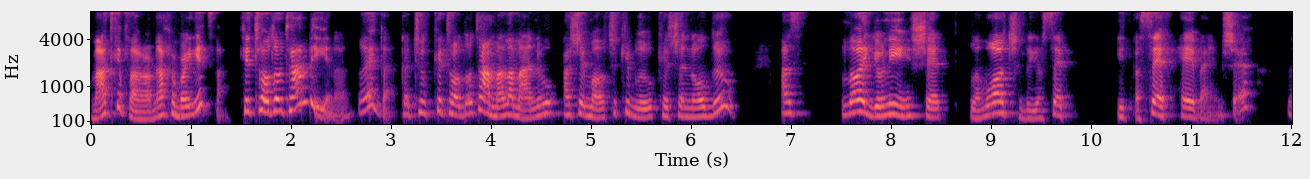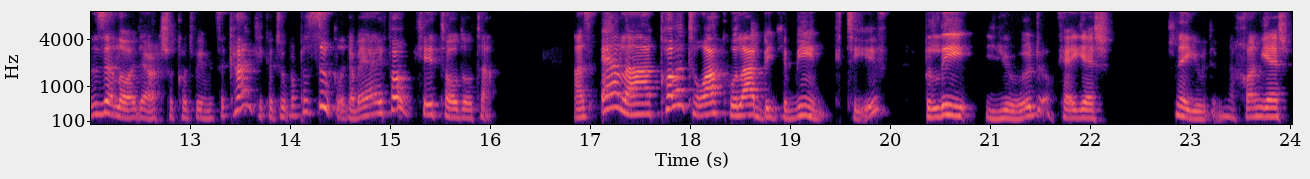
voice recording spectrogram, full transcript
מה תקפה רב נחמן בר יצחק? כתולדותם בעינן. רגע, כתוב כתולדותם, מה למדנו? השמות שקיבלו כשנולדו. אז לא הגיוני שלמרות שליוסף התווסף ה' בהמשך, זה לא הדרך שכותבים את זה כאן, כי כתוב בפסוק לגבי האפוד כתולדותם. אז אלא כל התורה כולה בימין כתיב, בלי יוד, אוקיי? יש שני יודים, נכון? יש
